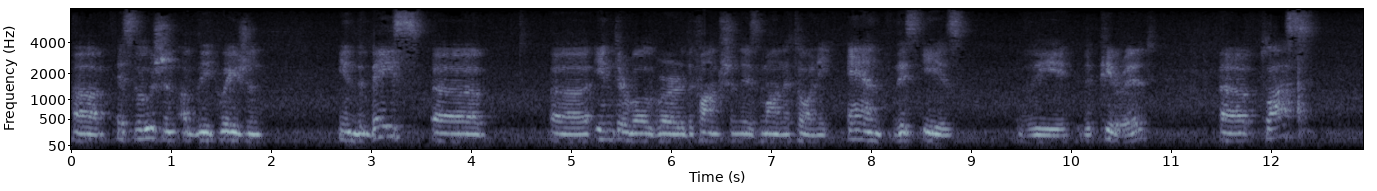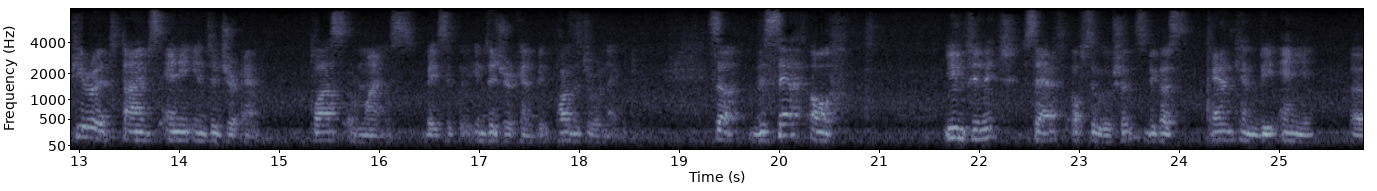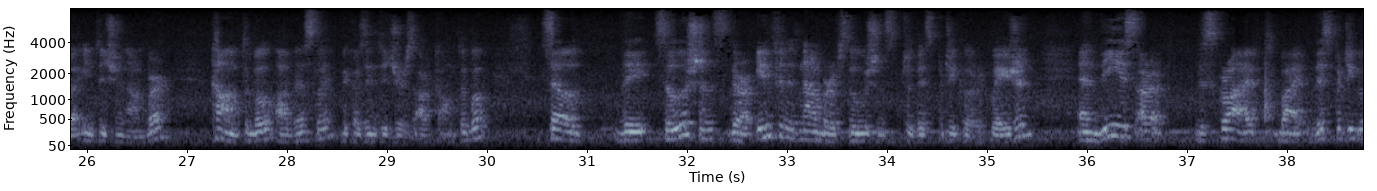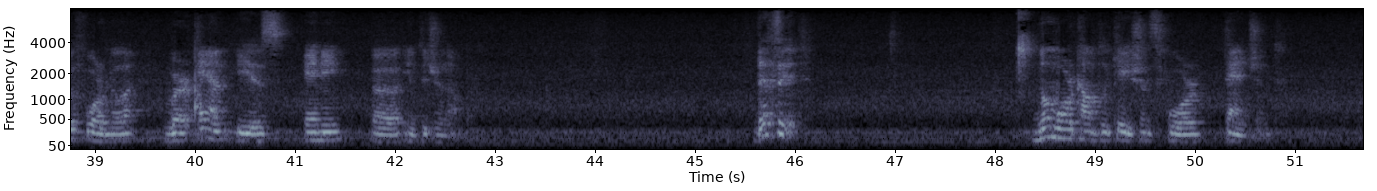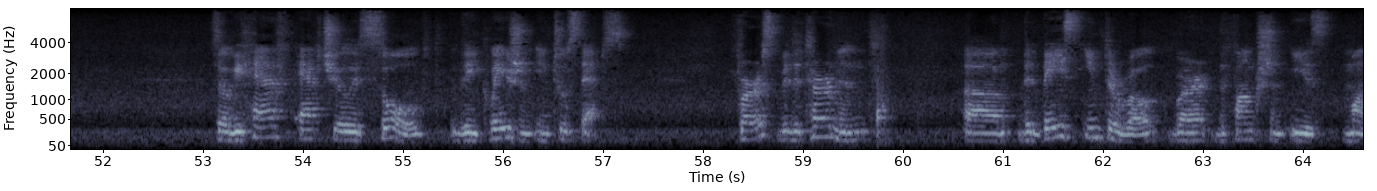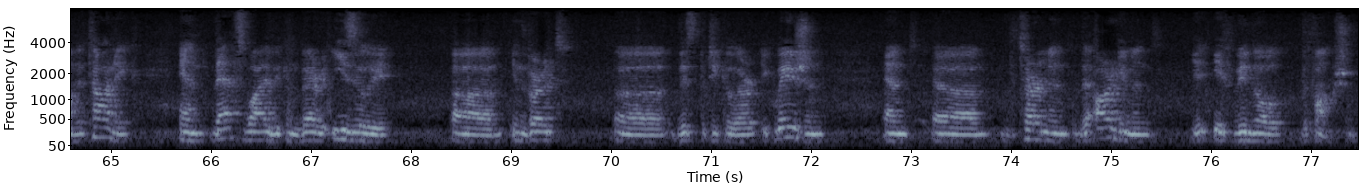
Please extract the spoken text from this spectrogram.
uh, a solution of the equation in the base uh, uh, interval where the function is monotonic and this is the, the period uh, plus period times any integer m plus or minus, basically. Integer can be positive or negative. So the set of infinite set of solutions, because n can be any uh, integer number, countable, obviously, because integers are countable. So the solutions, there are infinite number of solutions to this particular equation, and these are described by this particular formula where n is any uh, integer number. That's it. No more complications for tangent. So we have actually solved the equation in two steps. First, we determined um, the base interval where the function is monotonic, and that's why we can very easily uh, invert uh, this particular equation and uh, determine the argument if we know the function.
